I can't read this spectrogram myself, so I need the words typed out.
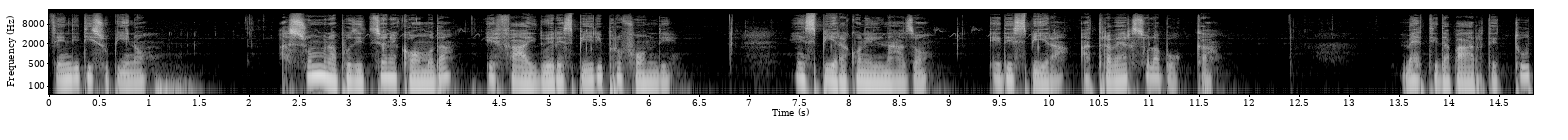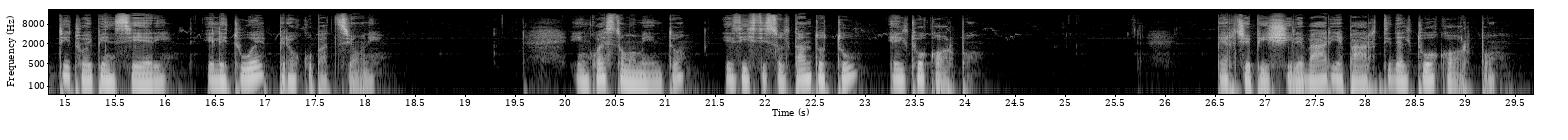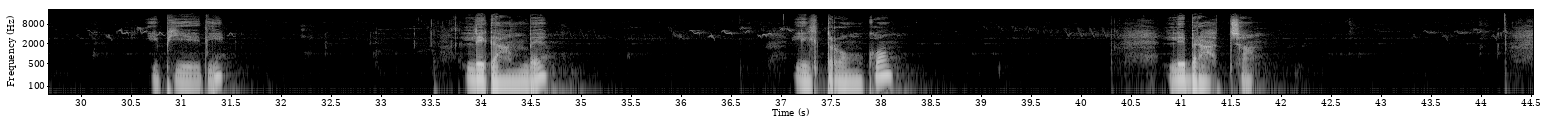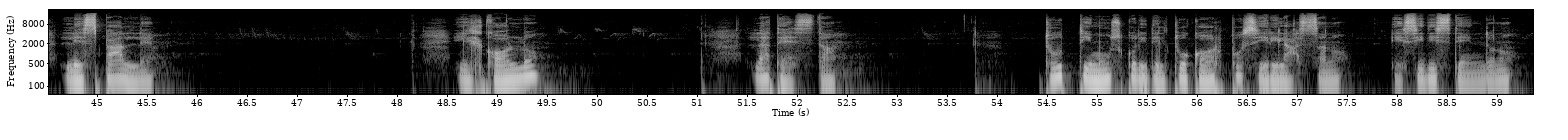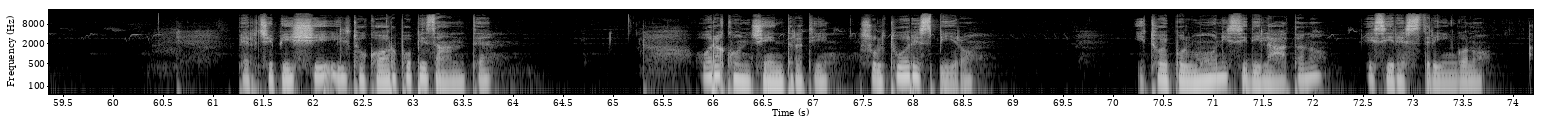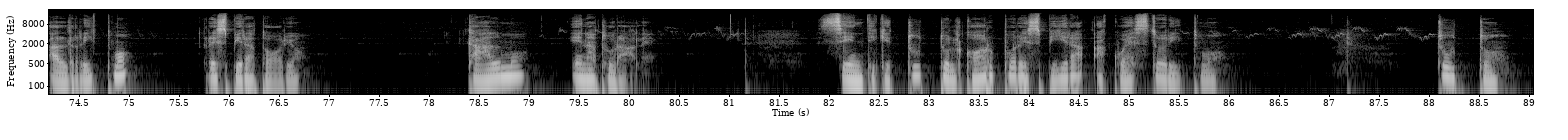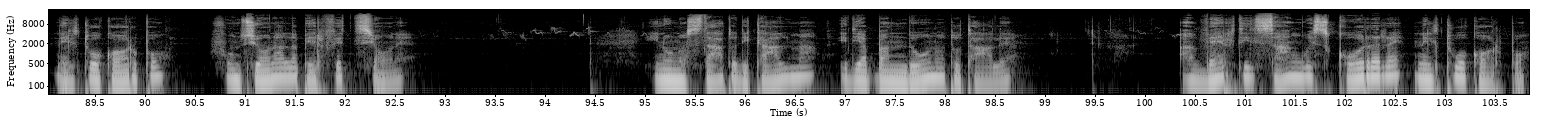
Stenditi supino. Assumi una posizione comoda e fai due respiri profondi. Inspira con il naso ed espira attraverso la bocca. Metti da parte tutti i tuoi pensieri e le tue preoccupazioni. In questo momento esisti soltanto tu e il tuo corpo. Percepisci le varie parti del tuo corpo i piedi, le gambe, il tronco, le braccia, le spalle, il collo, la testa. Tutti i muscoli del tuo corpo si rilassano e si distendono. Percepisci il tuo corpo pesante. Ora concentrati sul tuo respiro. I tuoi polmoni si dilatano e si restringono al ritmo respiratorio, calmo e naturale. Senti che tutto il corpo respira a questo ritmo. Tutto nel tuo corpo funziona alla perfezione. In uno stato di calma e di abbandono totale. Avverti il sangue scorrere nel tuo corpo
